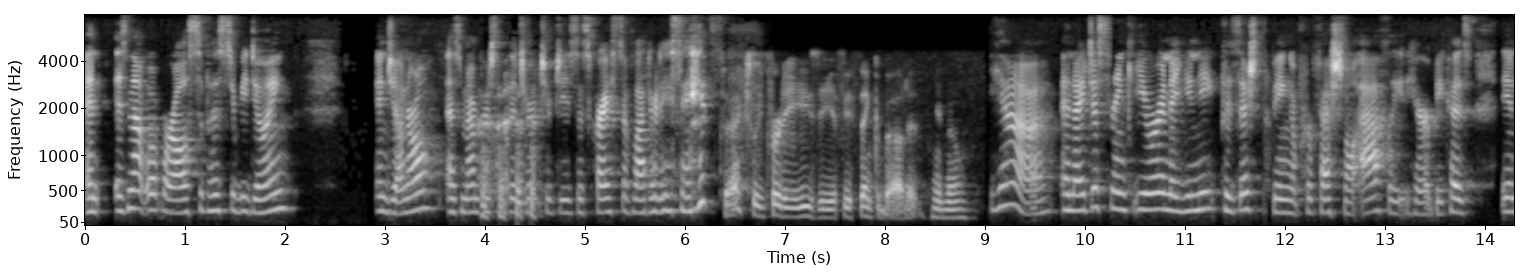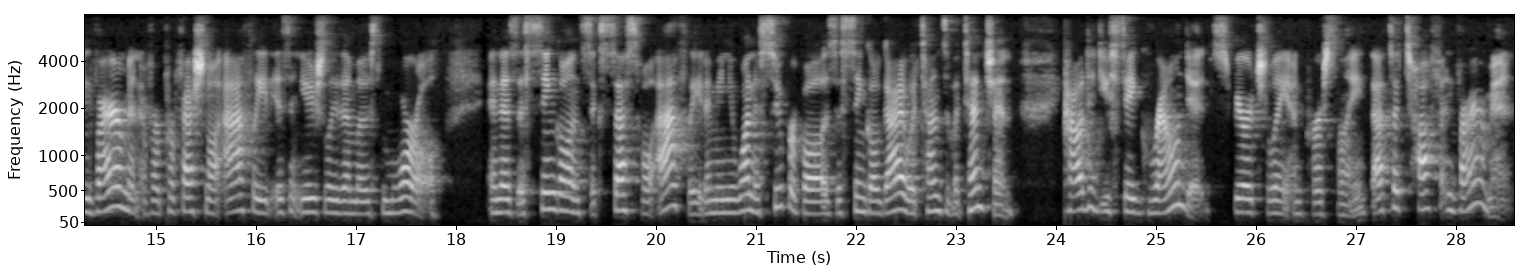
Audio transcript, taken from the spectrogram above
And isn't that what we're all supposed to be doing? in general as members of the Church of Jesus Christ of Latter day Saints? It's actually pretty easy if you think about it, you know. Yeah. And I just think you're in a unique position being a professional athlete here because the environment of a professional athlete isn't usually the most moral. And as a single and successful athlete, I mean, you won a Super Bowl as a single guy with tons of attention. How did you stay grounded spiritually and personally? That's a tough environment.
